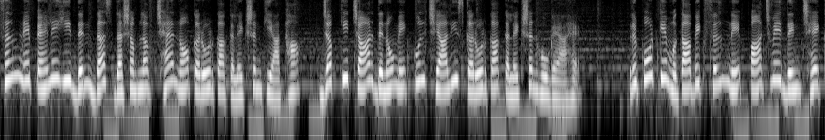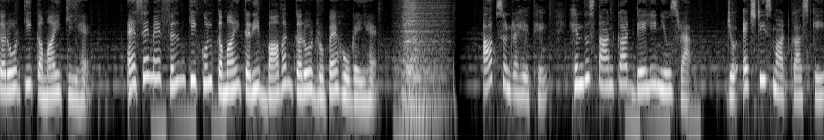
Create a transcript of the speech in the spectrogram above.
फ़िल्म ने पहले ही दिन दस दशमलव छह नौ करोड़ का कलेक्शन किया था, जबकि चार दिनों में कुल छियालीस करोड़ का कलेक्शन हो गया है। रिपोर्ट के मुताबिक फ़िल्म ने पाँचवे दिन छह करोड़ की कमाई की है। ऐसे में फ़िल्म की कुल कमाई करीब बावन करोड़ रुपए हो गई है। आप सुन रहे थे हिंदुस्तान का डेली न्यूज़ रैप, जो एच टी स्मार्ट कास्ट की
